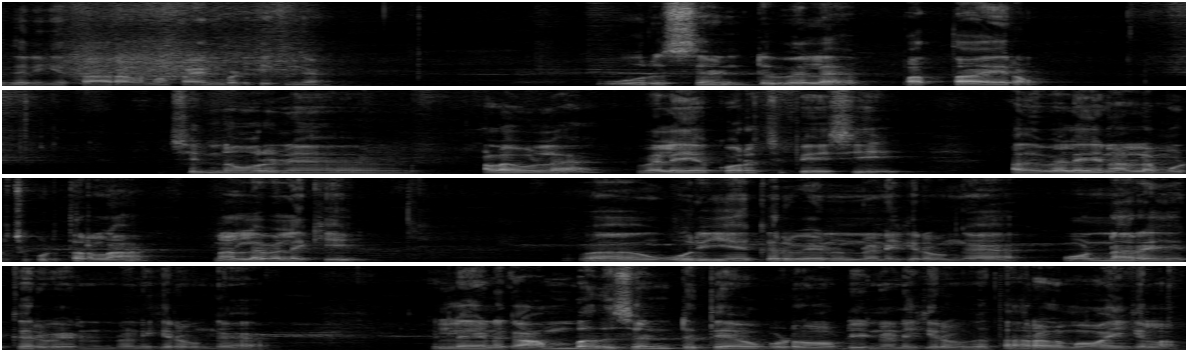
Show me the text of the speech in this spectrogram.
இதை நீங்கள் தாராளமாக பயன்படுத்திக்கோங்க. ஒரு சென்ட் விலை பத்தாயிரம். சின்ன ஒரு அளவில் விலையை குறைச்சி பேசி அது விலையை நல்லா முடித்து கொடுத்துர்லாம் நல்ல விலைக்கு. ஒரு ஏக்கர் வேணும்னு நினைக்கிறவங்க ஒன்றரை ஏக்கர் வேணும்னு நினைக்கிறவங்க இல்லை எனக்கு ஐம்பது சென்ட்டு தேவைப்படும் அப்படின்னு நினைக்கிறவங்க தாராளமாக வாங்கிக்கலாம்.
